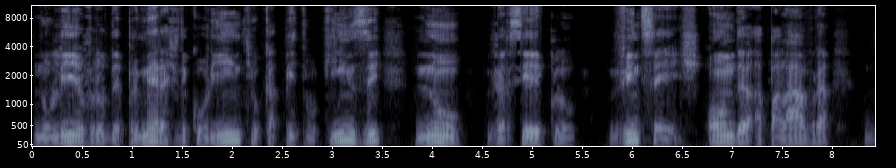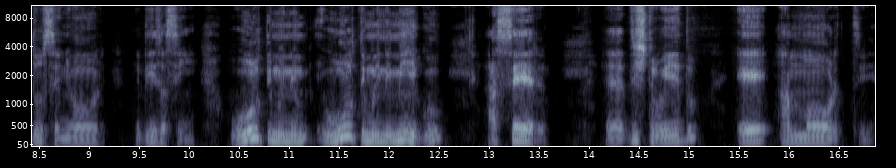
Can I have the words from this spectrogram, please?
no livro de 1 de Coríntios, capítulo 15, no versículo 26, onde a palavra do Senhor diz assim, o último, o último inimigo a ser é, destruído é a morte.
